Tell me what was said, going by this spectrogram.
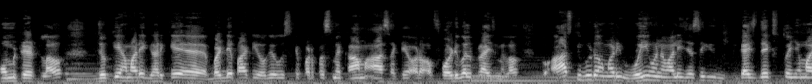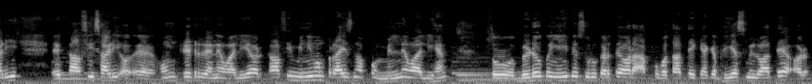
होम थिएटर लाओ जो कि हमारे घर के बर्थडे पार्टी हो गए उसके पर्पस में काम आ सके और अफोर्डेबल प्राइस में लाओ। तो आज की वीडियो हमारी वही होने वाली जैसे कि गाइस देख सकते हो ये हमारी काफ़ी सारी होम थिएटर रहने वाली है और काफ़ी मिनिमम प्राइस में आपको मिलने वाली है। तो वीडियो को यहीं पे शुरू करते हैं और आपको बताते हैं क्या क्या भैया से मिलवाते हैं और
